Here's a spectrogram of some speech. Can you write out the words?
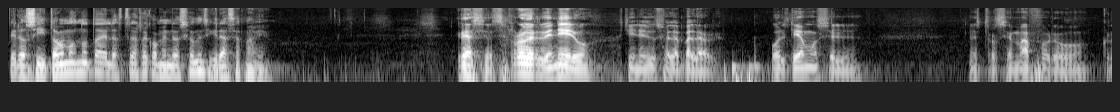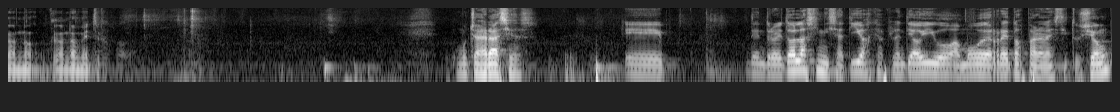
Pero sí, tomamos nota de las tres recomendaciones y gracias más bien. Gracias. Robert Venero tiene el uso de la palabra. Volteamos el, nuestro semáforo cronómetro. Muchas gracias. Eh, dentro de todas las iniciativas que has planteado Ivo a modo de retos para la institución,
